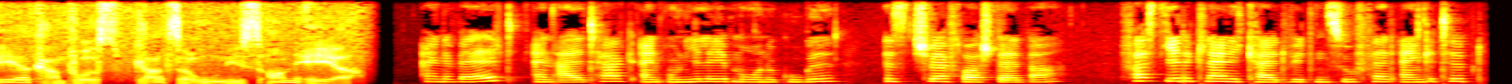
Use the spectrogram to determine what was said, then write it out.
Air Campus, Grazer Unis on Air. Eine Welt, ein Alltag, ein Unileben ohne Google ist schwer vorstellbar. Fast jede Kleinigkeit wird ins Suchfeld eingetippt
